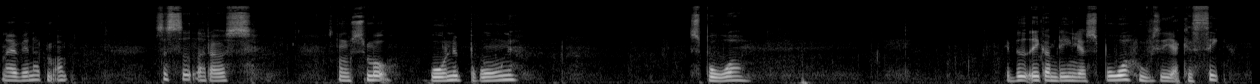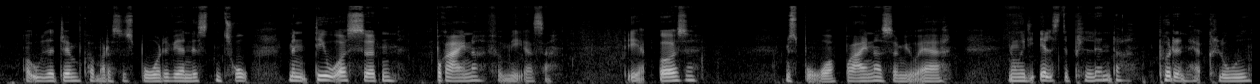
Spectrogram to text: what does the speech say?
når jeg vender dem om, så sidder der også sådan nogle små, runde, brune sporer. Jeg ved ikke, om det egentlig er sporehuse, jeg kan se, og ud af dem kommer der så sporer, det vil jeg næsten tro. Men det er jo også sådan, bregner formerer sig. Det er også med sporer. Bregner, som jo er nogle af de ældste planter på den her klode.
